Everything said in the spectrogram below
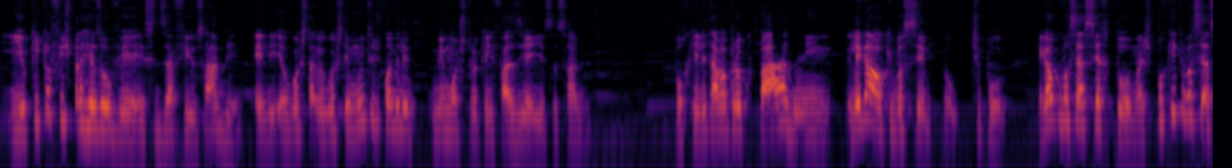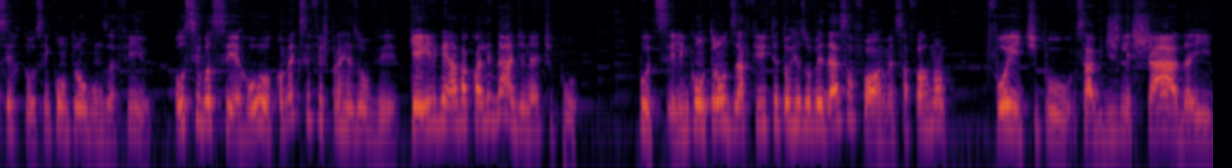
e o que, que eu fiz para resolver esse desafio, sabe? Ele, eu, gostava, eu gostei muito de quando ele me mostrou que ele fazia isso, sabe? Porque ele estava preocupado em. Legal que você. Tipo, legal que você acertou, mas por que, que você acertou? Você encontrou algum desafio? Ou se você errou, como é que você fez para resolver? Que aí ele ganhava qualidade, né? Tipo, putz, ele encontrou um desafio e tentou resolver dessa forma. Essa forma foi, tipo, sabe, desleixada e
